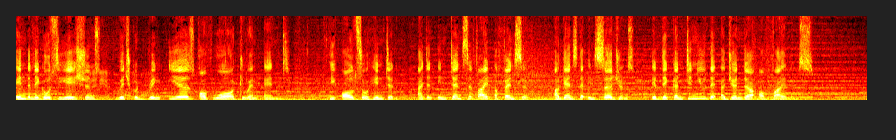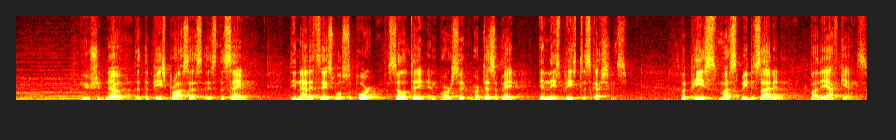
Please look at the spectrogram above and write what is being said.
in the negotiations which could bring years of war to an end. He also hinted at an intensified offensive against the insurgents if they continue their agenda of violence. You should know that the peace process is the same. The United States will support, facilitate, and participate in these peace discussions. But peace must be decided by the Afghans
